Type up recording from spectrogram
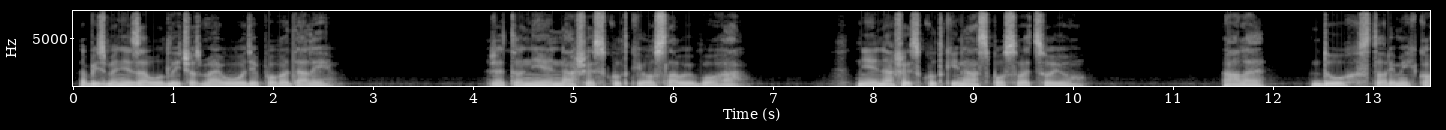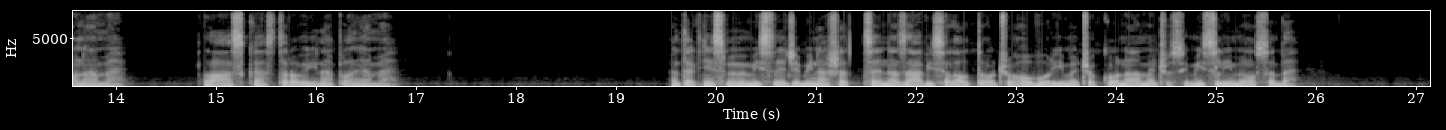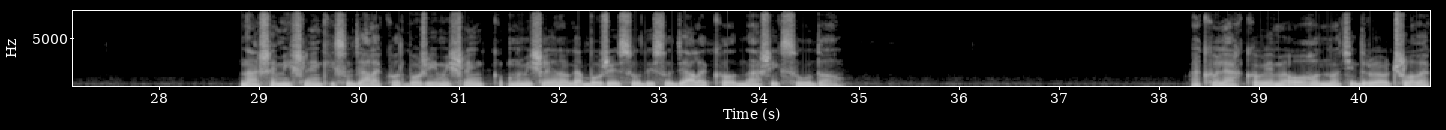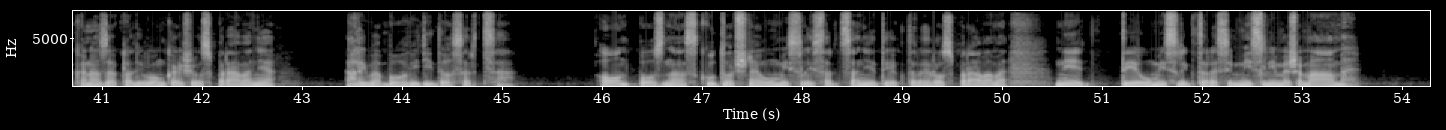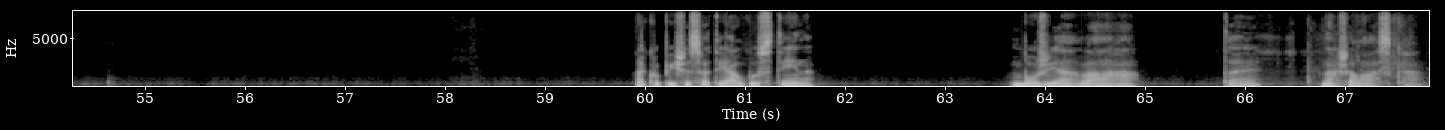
Aby sme nezavudli, čo sme aj v úvode povedali, že to nie naše skutky oslavujú Boha. Nie naše skutky nás posvecujú, ale duch, s ktorým ich konáme. Láska, s ktorou ich naplňame. A tak nesmieme myslieť, že by naša cena závisela od toho, čo hovoríme, čo konáme, čo si myslíme o sebe. Naše myšlienky sú ďaleko od Božích myšlienok a Božie súdy sú ďaleko od našich súdov. Ako ľahko vieme ohodnotiť druhého človeka na základe vonkajšieho správania, ale iba Boh vidí do srdca. On pozná skutočné úmysly srdca, nie tie, ktoré rozprávame, nie tie úmysly, ktoré si myslíme, že máme. Ako píše svätý Augustín, Božia váha, to je naša láska.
